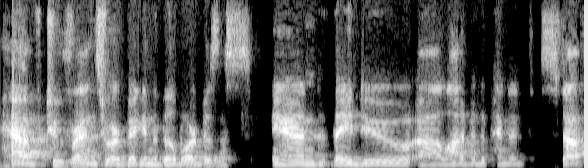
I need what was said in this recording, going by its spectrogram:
Have two friends who are big in the billboard business and they do a lot of independent stuff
